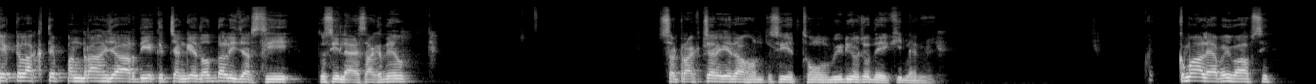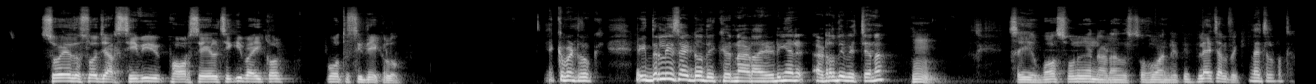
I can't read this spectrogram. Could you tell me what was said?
1 ਲੱਖ ਤੇ 15000 ਦੀ ਇੱਕ ਚੰਗੇ ਦੁੱਧ ਵਾਲੀ ਜਰਸੀ ਤੁਸੀਂ ਲੈ ਸਕਦੇ ਹੋ। ਸਟਰਕਚਰ ਇਹਦਾ ਹੁਣ ਤੁਸੀਂ ਇੱਥੋਂ ਵੀਡੀਓ 'ਚੋਂ ਦੇਖ ਹੀ ਲੈਣਾ। ਕਮਾ ਲਿਆ ਬਈ ਵਾਪਸੀ। ਸੋ ਇਹ ਦੱਸੋ ਜਰਸੀ ਵੀ ਫੋਰ ਸੇਲ ਸੀਗੀ ਬਾਈ ਕੋਲ ਉਹ ਤੁਸੀਂ ਦੇਖ ਲਓ। ਇੱਕ ਮਿੰਟ ਰੁਕ ਇਧਰਲੀ ਸਾਈਡੋਂ ਦੇਖਿਓ ਨਾੜਾਂ ਜਿਹੜੀਆਂ ਅਡਰ ਦੇ ਵਿੱਚ ਹੈ ਨਾ। ਹੂੰ। ਸਹੀ ਹੈ ਬਹੁਤ ਸੋਹਣੀਆਂ ਨਾੜਾਂ ਦੱਸੋ ਹਵਾਨੇ ਤੇ। ਲੈ ਚੱਲ ਬਈ। ਲੈ ਚੱਲ ਪਤਾ।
